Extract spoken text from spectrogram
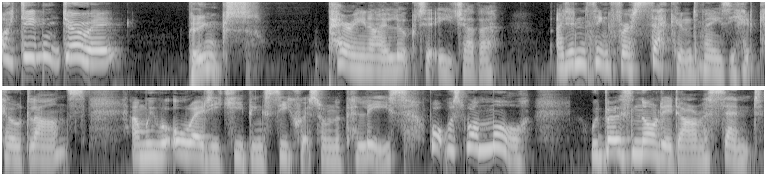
I didn't do it. Pinks, Perry and I looked at each other. I didn't think for a second Maisie had killed Lance, and we were already keeping secrets from the police. What was one more? We both nodded our assent.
